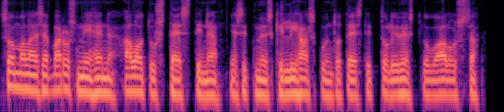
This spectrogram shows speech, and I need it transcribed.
suomalaisen varusmiehen aloitustestinä. Ja sitten myöskin lihaskuntotestit tuli 90-luvun alussa –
